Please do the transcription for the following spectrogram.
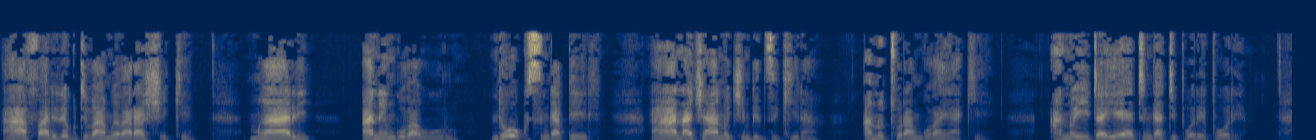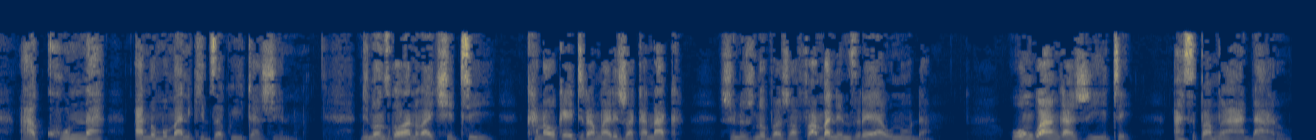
haafarire kuti vamwe varashike. Mwari ane nguva huru ndokusingaperi haana chaanochimbidzikira anotora nguva yake anoita iye yatingati pore pore. Hakuna anomumanikidza kuita zvinhu. Ndinonzwa vanhu vachiti kana ukaitira mwari zvakanaka zvinhu zvinobva zvafamba nenzira yaunoda. Hongu angazviite asi pamwe haadaro.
